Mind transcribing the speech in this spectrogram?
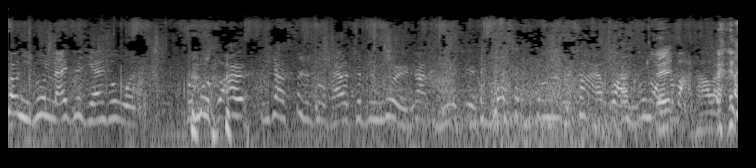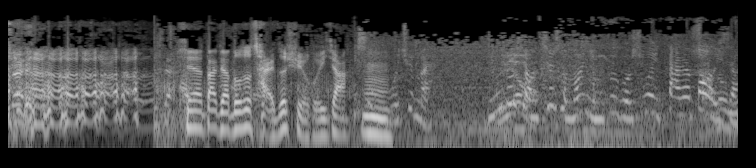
照你说来之前说我。漠河二零下四十度还要吃冰棍儿，那肯定是用那个上海话牛脑子瓦塌了。现在大家都是踩着雪回家。嗯，我去买。你们都想吃什么？你们跟我说，大概报一下。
